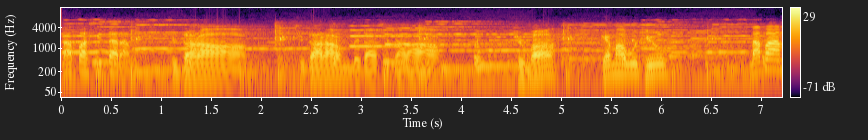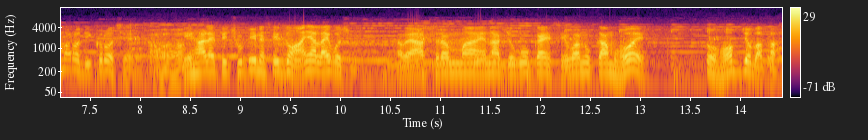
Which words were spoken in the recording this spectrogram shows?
બાપા સીતારામ. સીતારામ સીતારામ બેટા સીતારામ. શુભા કેમ આવું થયું? બાપા અમારો દીકરો છે. નિહાળેથી છૂટીને સીધો અહીંયા લાવ્યો છું. હવે આશ્રમમાં એના જોગું કાંઈ સેવાનું કામ હોય તો હોપજો બાપા.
